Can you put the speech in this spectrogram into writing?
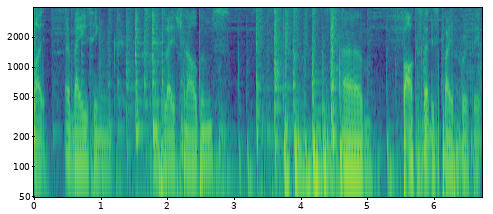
like amazing compilation albums. Um, but I'll just let this play for a bit.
